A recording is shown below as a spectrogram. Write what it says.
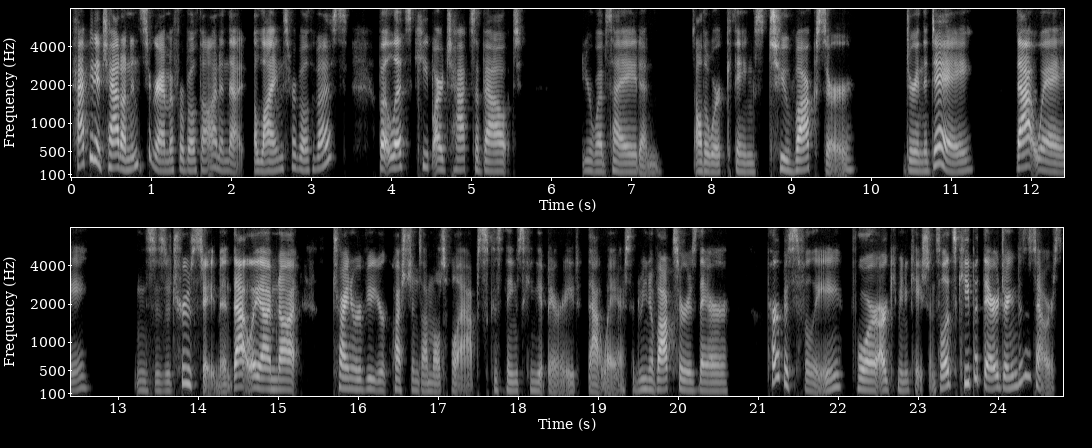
happy to chat on Instagram if we're both on and that aligns for both of us. But let's keep our chats about your website and all the work things to Voxer during the day. That way, this is a true statement. That way, I'm not trying to review your questions on multiple apps because things can get buried that way. I said, you know, Voxer is there purposefully for our communication. So let's keep it there during business hours.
